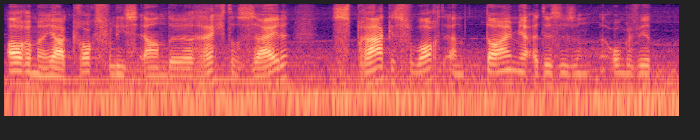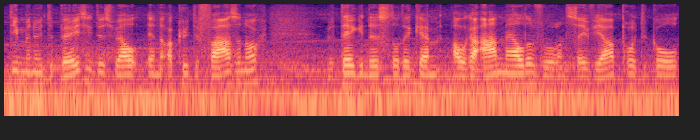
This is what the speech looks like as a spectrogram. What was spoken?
armen, ja, krachtsverlies aan de rechterzijde, spraak is verward en time, ja, het is dus een, ongeveer 10 minuten bezig, dus wel in de acute fase nog. Betekent dus dat ik hem al ga aanmelden voor een CVA protocol,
